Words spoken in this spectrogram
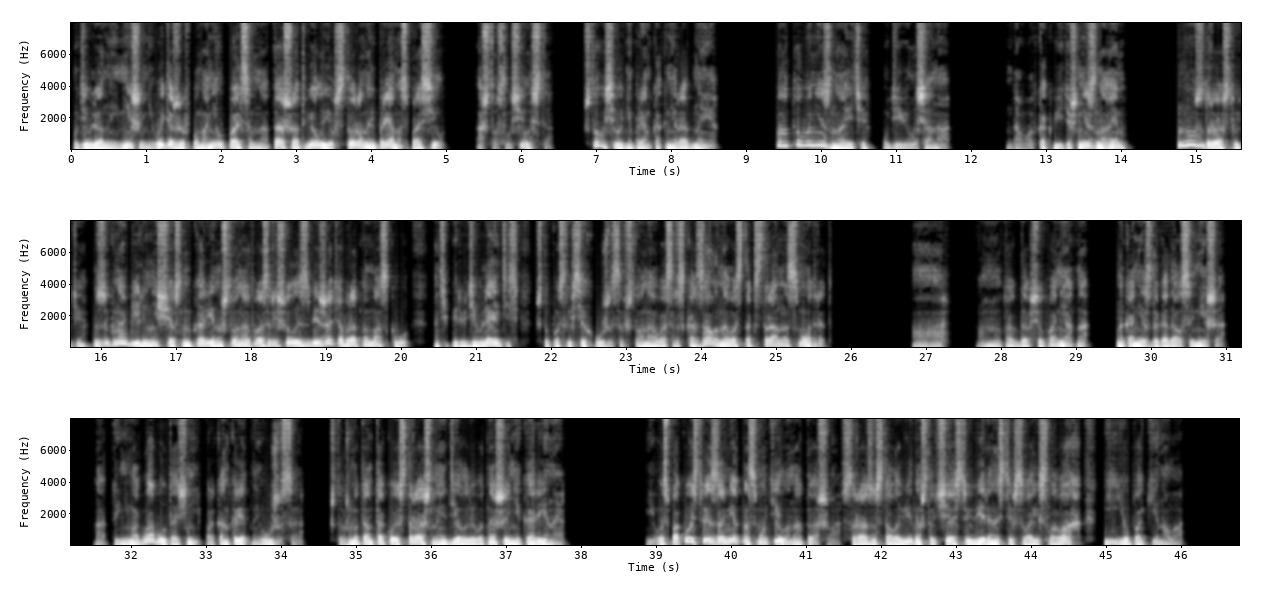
Удивленный Миша, не выдержав, поманил пальцем Наташу, отвел ее в сторону и прямо спросил. «А что случилось-то? Что вы сегодня прям как неродные?» «А то вы не знаете», — удивилась она. Да вот, как видишь, не знаем. Ну, здравствуйте. Загнобили несчастную Карину, что она от вас решилась сбежать обратно в Москву. А теперь удивляетесь, что после всех ужасов, что она о вас рассказала, на вас так странно смотрят. А, ну тогда все понятно. Наконец догадался Миша. А ты не могла бы уточнить про конкретные ужасы? Что же мы там такое страшное делали в отношении Карины? Его спокойствие заметно смутило Наташу. Сразу стало видно, что часть уверенности в своих словах ее покинула.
